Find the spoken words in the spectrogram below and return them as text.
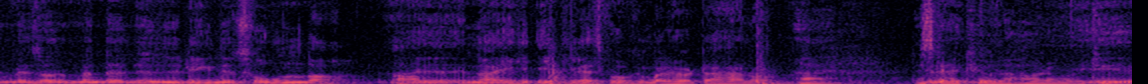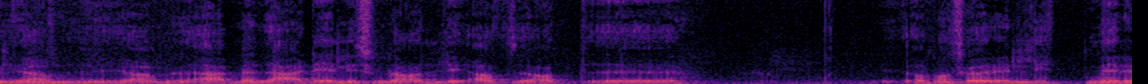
Men, så, men den underliggende tonen, da. Nå har jeg ikke- ikke lest boken, bare hørt det her nå. Nej, det ska bli kul att höra vad du tycker. Ja, ja, men, er det liksom da li- at, at, man skal være litt mer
